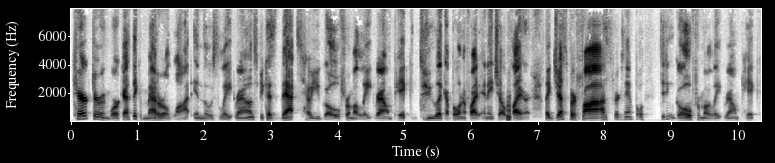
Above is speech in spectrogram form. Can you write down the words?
Character and work ethic matter a lot in those late rounds because that's how you go from a late round pick to like a bona fide NHL player. Like Jesper Fast, for example, didn't go from a late round pick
